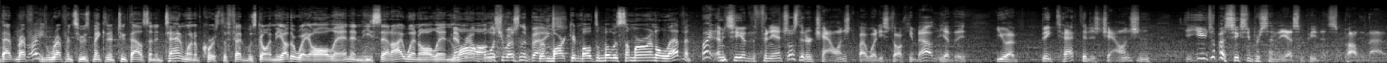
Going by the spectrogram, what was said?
that ref- right. reference he was making in 2010 when, of course, the Fed was going the other way all in, and he said, I went all in Remember how bullish he was in the banks? The market multiple was somewhere around 11. Right. I mean, so you have the financials that are challenged by what he's talking about, and you have the you have big tech that is challenged, and you talk about sixty percent of the S and P that's problematic.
